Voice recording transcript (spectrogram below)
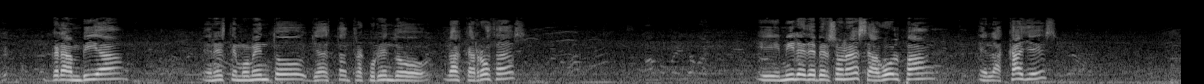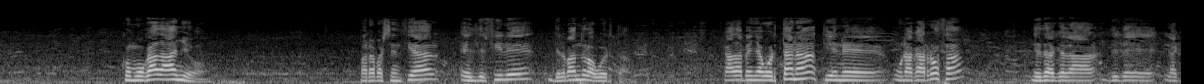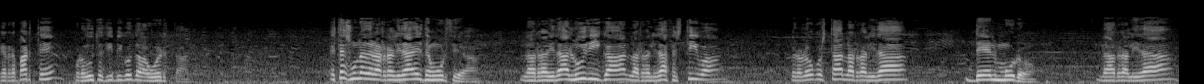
Gran Vía. En este momento ya están transcurriendo las carrozas y miles de personas se agolpan en las calles como cada año para presenciar el desfile del bando La Huerta. Cada peña huertana tiene una carroza desde la que, reparte productos típicos de la huerta. Esta es una de las realidades de Murcia, la realidad lúdica, la realidad festiva, pero luego está la realidad del muro, la realidad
